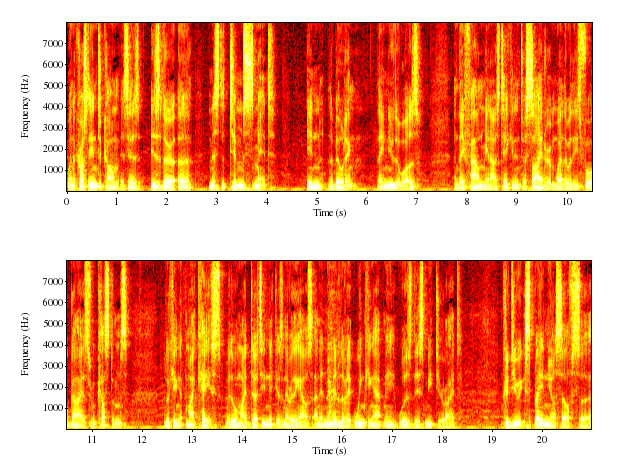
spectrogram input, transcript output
When across the intercom it says, Is there a Mr. Tim Smith in the building? They knew there was. And they found me, and I was taken into a side room where there were these four guys from customs looking at my case with all my dirty knickers and everything else, and in the middle of it, winking at me, was this meteorite. Could you explain yourself, sir?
